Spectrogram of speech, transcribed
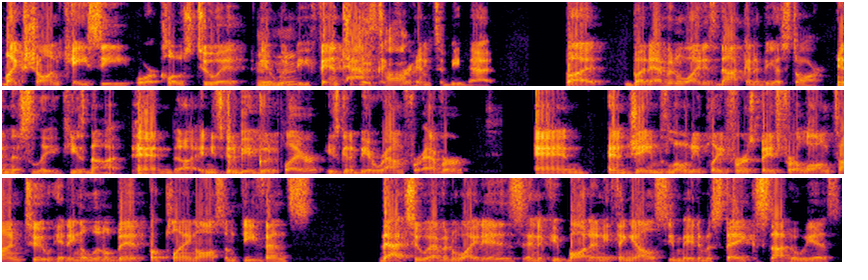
like Sean Casey or close to it, mm-hmm. it would mm-hmm. be fantastic for him to be that. But but Evan White is not going to be a star in this league. He's not, and uh, and he's going to be a good player. He's going to be around forever. and and James Loney played first base for a long time too, hitting a little bit but playing awesome defense. That's who Evan White is, and if you bought anything else, you made a mistake. It's not who he is.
